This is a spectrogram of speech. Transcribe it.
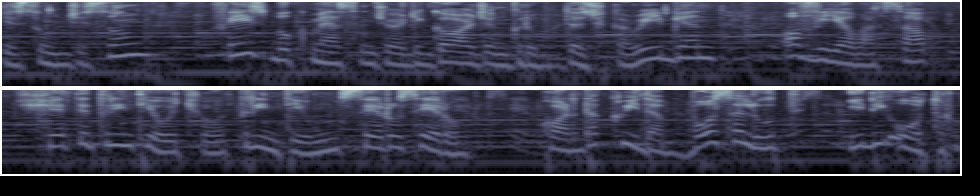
11 Facebook Messenger de Guardian Group Dutch Caribbean ou via WhatsApp 738 3100. Corda cuida boa saúde e de outro.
